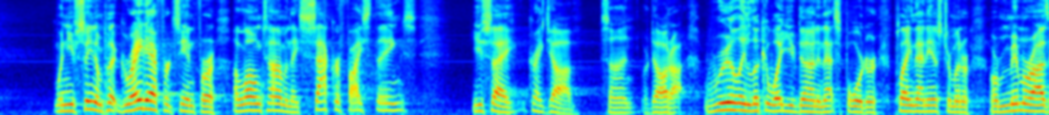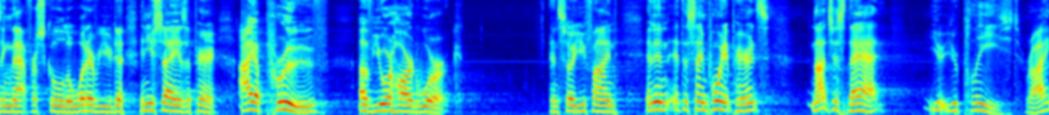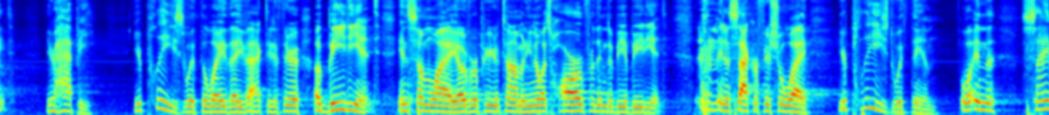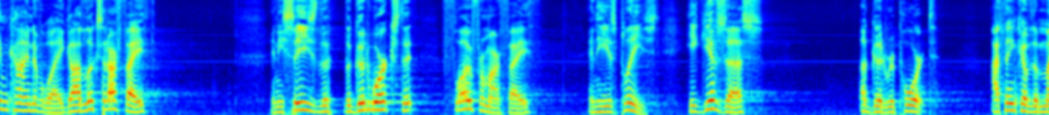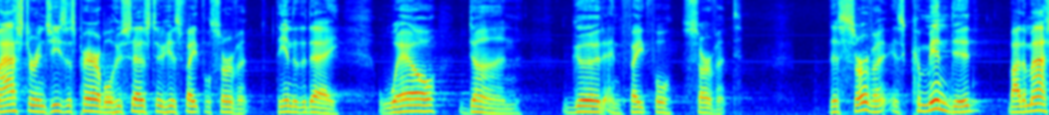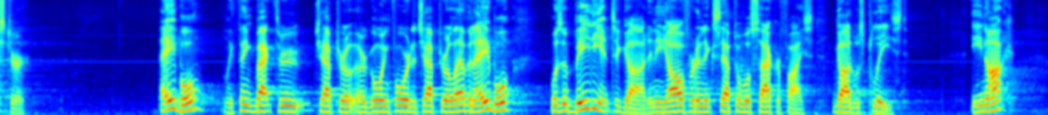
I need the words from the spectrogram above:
When you've seen them put great efforts in for a long time and they sacrifice things, you say, Great job son or daughter, really look at what you've done in that sport or playing that instrument or, or memorizing that for school or whatever you've done. And you say, as a parent, I approve of your hard work. And so you find, and then at the same point, parents, not just that, you're, you're pleased, right? You're happy. You're pleased with the way they've acted. If they're obedient in some way over a period of time, and you know it's hard for them to be obedient in a sacrificial way, you're pleased with them. Well, in the same kind of way, God looks at our faith and He sees the, the good works that flow from our faith, and He is pleased. He gives us a good report. I think of the master in Jesus' parable who says to his faithful servant at the end of the day, Well done, good and faithful servant. This servant is commended by the master. Abel, we think back through chapter, or going forward to chapter 11, Abel was obedient to God and he offered an acceptable sacrifice. God was pleased. Enoch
